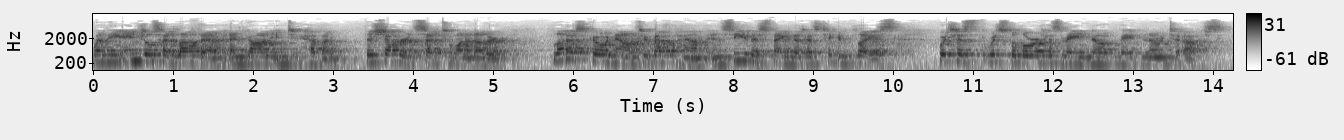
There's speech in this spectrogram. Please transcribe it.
When the angels had left them and gone into heaven, the shepherds said to one another, Let us go now to Bethlehem and see this thing that has taken place, which, has, which the Lord has made, know, made known to us.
